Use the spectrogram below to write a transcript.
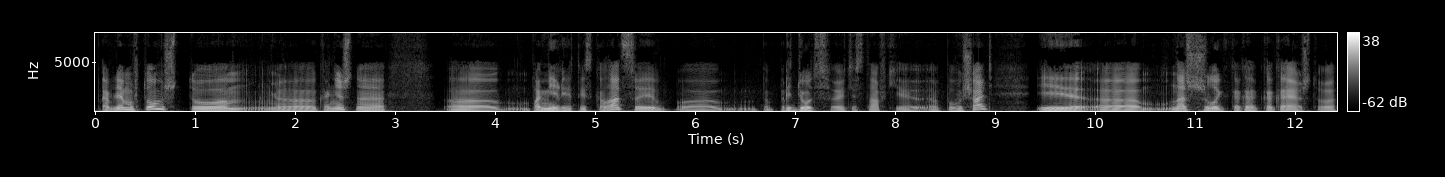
Проблема в том, что, э, конечно, по мере этой эскалации придется эти ставки повышать. И наша же логика какая, что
